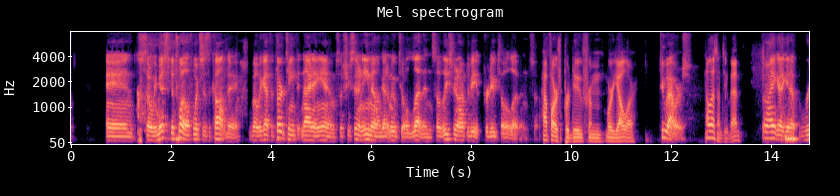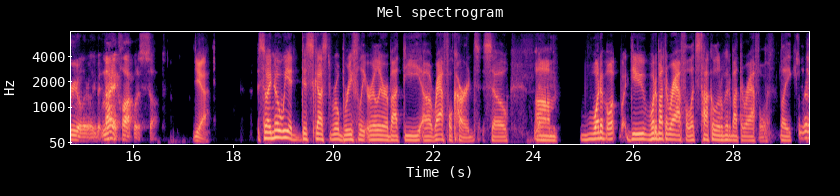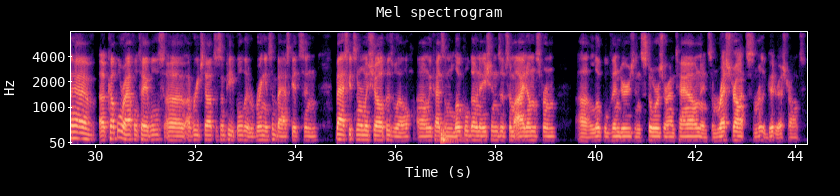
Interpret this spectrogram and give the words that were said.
and so we missed the twelfth, which is the comp day, but we got the thirteenth at nine a.m. So she sent an email and got it moved to eleven. So at least we don't have to be at Purdue till eleven. So How far is Purdue from where y'all are? two hours. Oh, that's not too bad. So I ain't got to get up real early, but nine o'clock would have sucked. Yeah. So I know we had discussed real briefly earlier about the uh, raffle cards. So, Yeah. um, what about do you? What about the raffle? Let's talk a little bit about the raffle. Like, So we're gonna have a couple raffle tables. Uh, I've reached out to some people that are bringing some baskets, and baskets normally show up as well. Um, we've had some local donations of some items from uh, local vendors and stores around town, and some restaurants, some really good restaurants.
